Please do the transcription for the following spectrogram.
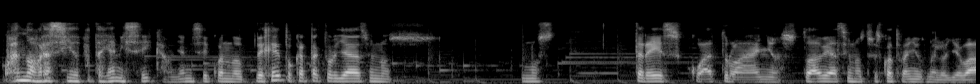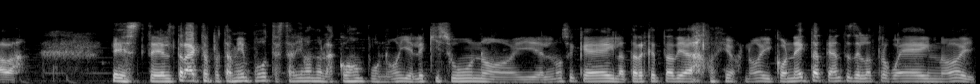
¿Cuándo habrá sido? Puta, ya ni sé, cabrón, ya ni sé. Cuando dejé de tocar Tractor ya hace unos, unos 3, 4 años, todavía hace unos 3, 4 años me lo llevaba este, el tractor, pero también puta, estar llevando la compu, ¿no? Y el X1 y el no sé qué, y la tarjeta de audio, ¿no? Y conéctate antes del otro güey, ¿no? Y,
